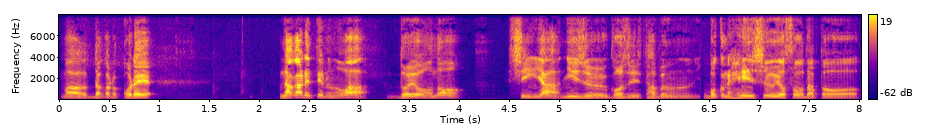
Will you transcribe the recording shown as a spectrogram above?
まあ、だからこれ、流れてるのは、土曜の深夜25時多分、僕の編集予想だと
